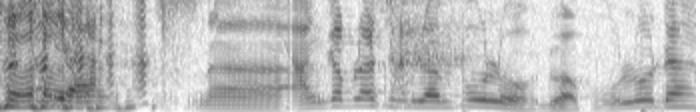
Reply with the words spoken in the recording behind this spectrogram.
iya. Nah, anggaplah 90, 20 dah.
